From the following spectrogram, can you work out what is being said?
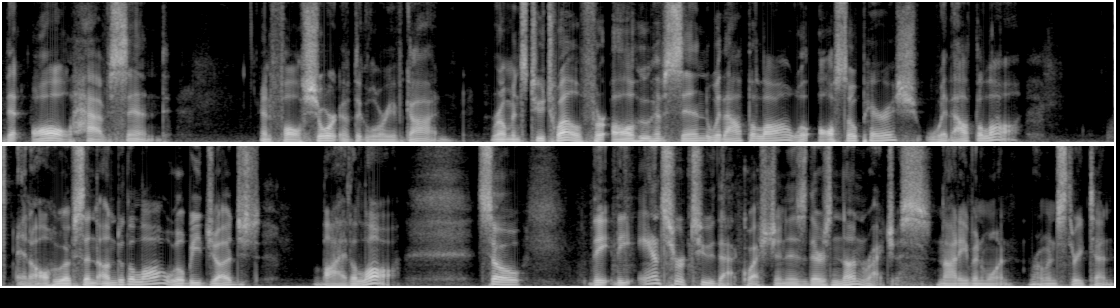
that all have sinned and fall short of the glory of God. Romans 2:12 for all who have sinned without the law will also perish without the law. And all who have sinned under the law will be judged by the law. So the the answer to that question is there's none righteous, not even one. Romans 3:10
